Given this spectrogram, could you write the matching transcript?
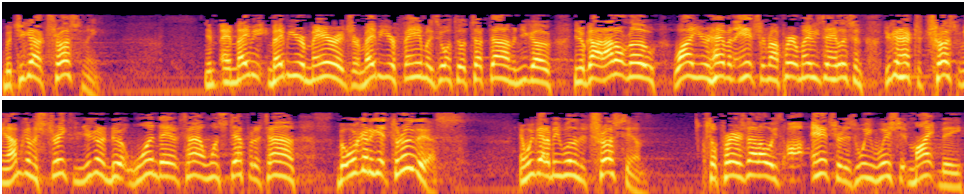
But you got to trust me. And maybe, maybe your marriage or maybe your family's going through a tough time and you go, you know, God, I don't know why you haven't answered my prayer. Maybe you say, hey, listen, you're going to have to trust me. I'm going to strengthen you. You're going to do it one day at a time, one step at a time. But we're going to get through this. And we've got to be willing to trust Him. So prayer is not always uh, answered as we wish it might be.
